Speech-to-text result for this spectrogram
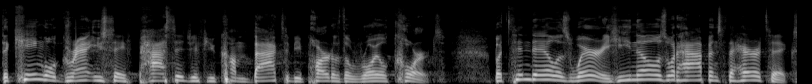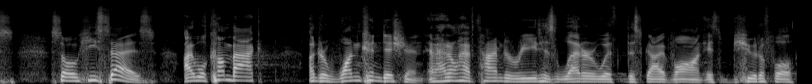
The king will grant you safe passage if you come back to be part of the royal court. But Tyndale is wary. He knows what happens to heretics. So he says, I will come back under one condition, and I don't have time to read his letter with this guy Vaughan. It's beautiful.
